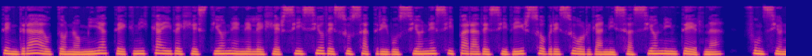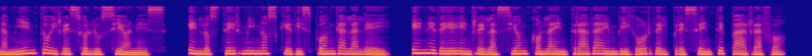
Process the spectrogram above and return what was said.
tendrá autonomía técnica y de gestión en el ejercicio de sus atribuciones y para decidir sobre su organización interna, funcionamiento y resoluciones, en los términos que disponga la ley. NDE en relación con la entrada en vigor del presente párrafo,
